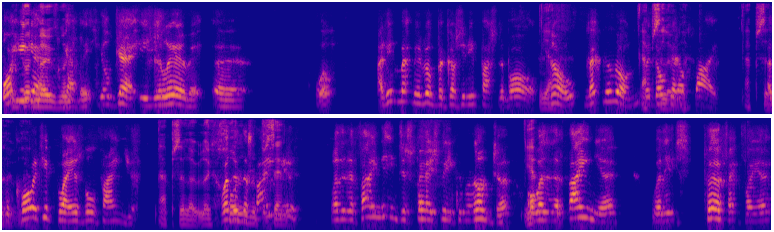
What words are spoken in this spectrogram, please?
What and you good get, movement. Gabby, you'll get is you'll hear it. Uh, well, I didn't make me run because he didn't pass the ball. Yeah. No, make the run, but don't get Absolutely. offside. And Absolutely. the quality players will find you. Absolutely. Whether they find you, whether they find it into space where you can run onto, Yeah. or whether they find you, whether it's perfect for you,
